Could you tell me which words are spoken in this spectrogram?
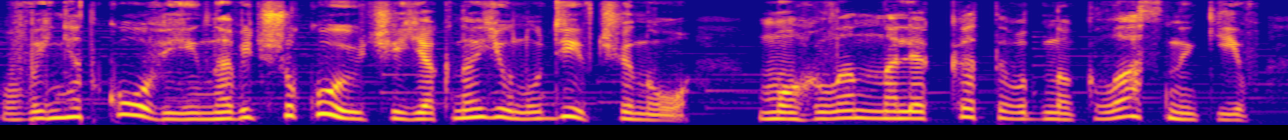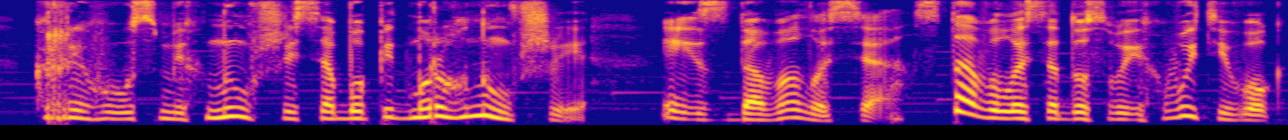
виняткові і навіть шокуючі, як на юну дівчину, могла налякати однокласників, криво усміхнувшись або підморгнувши, і, здавалося, ставилася до своїх витівок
